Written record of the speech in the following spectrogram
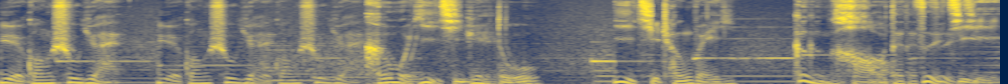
月光书院，月光书院，月光书院，和我一起阅读，一起成为更好的自己。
